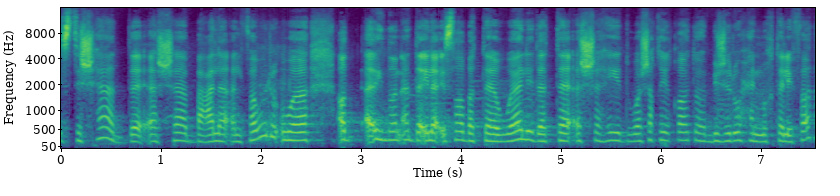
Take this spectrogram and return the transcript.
استشهاد الشاب على الفور وأيضا أدى إلى إصابة والدة الشهيد وشقيقاته بجروح مختلفة.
